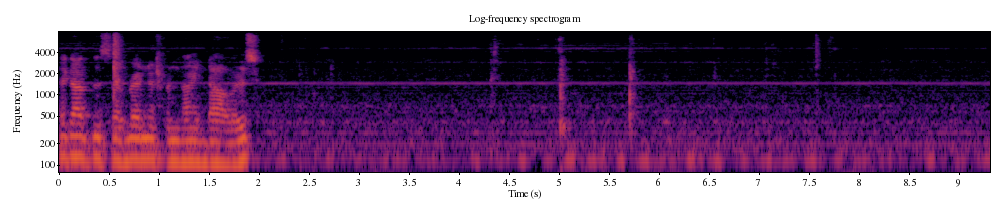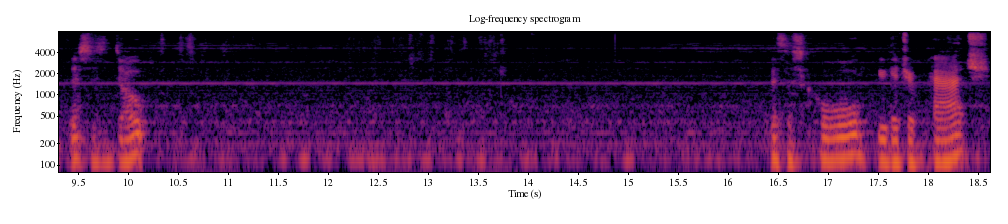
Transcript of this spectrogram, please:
I got this uh, at Redner for nine dollars. This is dope. This is cool. You get your patch.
